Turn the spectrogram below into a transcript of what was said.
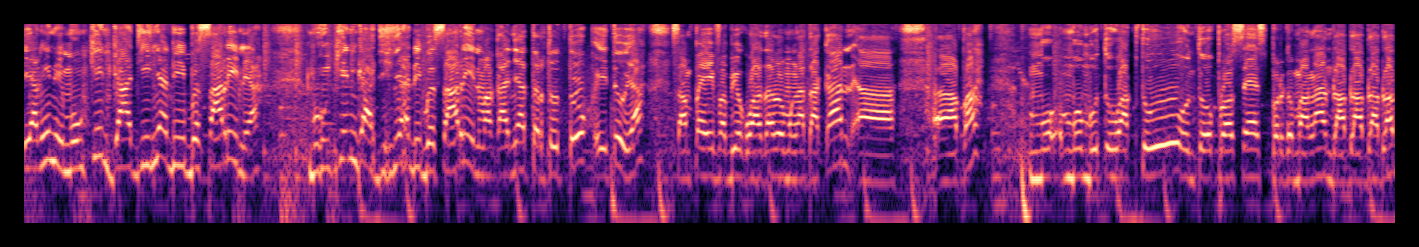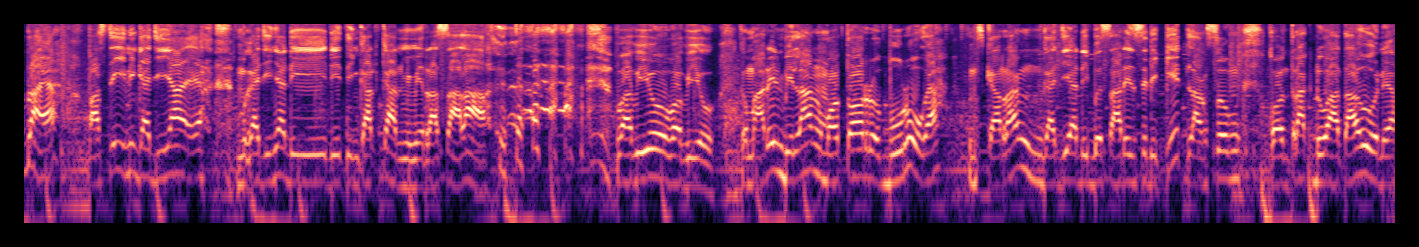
yang ini mungkin gajinya dibesarin ya. Mungkin gajinya dibesarin makanya tertutup itu ya. Sampai Fabio Quartararo mengatakan uh, uh, apa? Membutuh waktu untuk proses perkembangan bla bla bla bla bla ya. Pasti ini gajinya ya gajinya di, ditingkatkan mimin rasa lah. Fabio Fabio. Kemarin bilang motor buruk ya. Sekarang gajinya dibesarin sedikit langsung kontrak 2 tahun ya.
